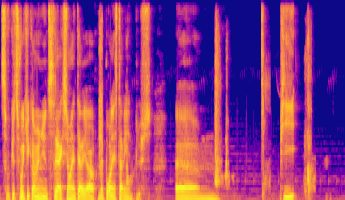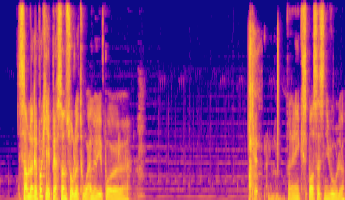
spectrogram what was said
sauf que tu vois qu'il y a quand même une petite réaction à l'intérieur, mais pour l'instant rien de plus. Euh, Puis, il semblerait pas qu'il y ait personne sur le toit, là. Il y a pas. euh, Rien qui se passe à ce niveau-là.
